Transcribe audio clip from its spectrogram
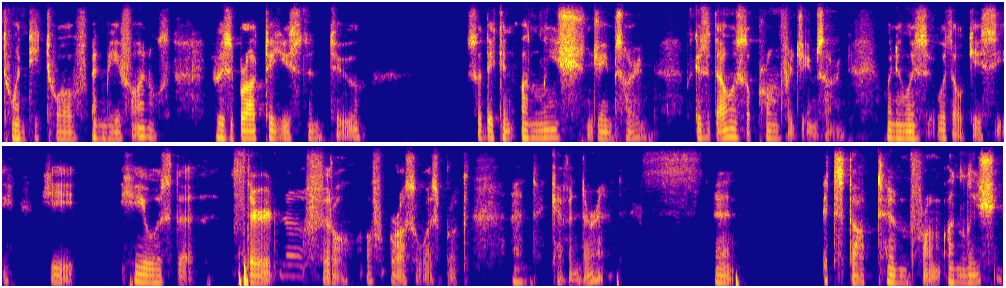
2012 NBA finals. He was brought to Houston to so they can unleash James Harden because that was the problem for James Harden. When he was with OKC he he was the third fiddle of Russell Westbrook and Kevin Durant. And it stopped him from unleashing.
